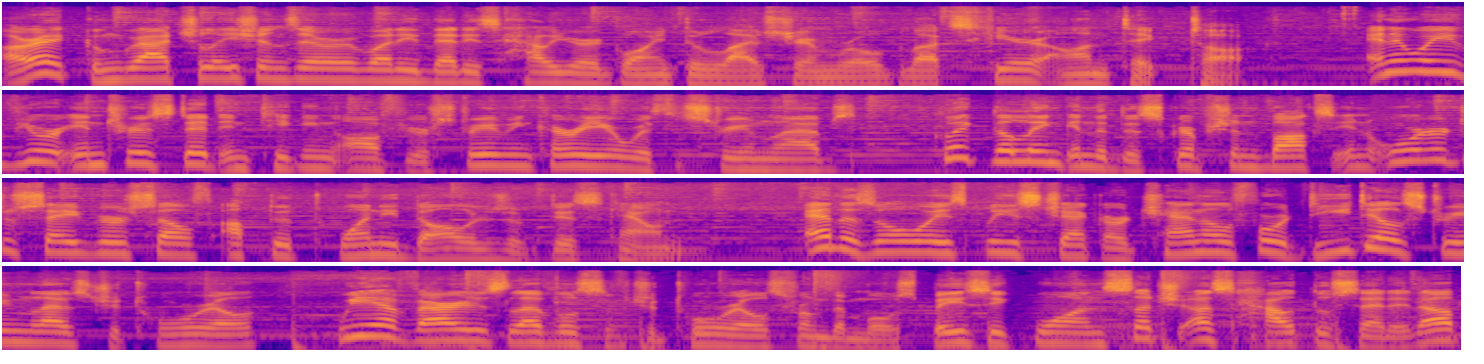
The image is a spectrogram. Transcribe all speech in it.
Alright, congratulations everybody. That is how you're going to live stream Roblox here on TikTok. Anyway, if you're interested in kicking off your streaming career with Streamlabs, click the link in the description box in order to save yourself up to $20 of discount. And as always, please check our channel for detailed Streamlabs tutorial. We have various levels of tutorials from the most basic ones such as how to set it up,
